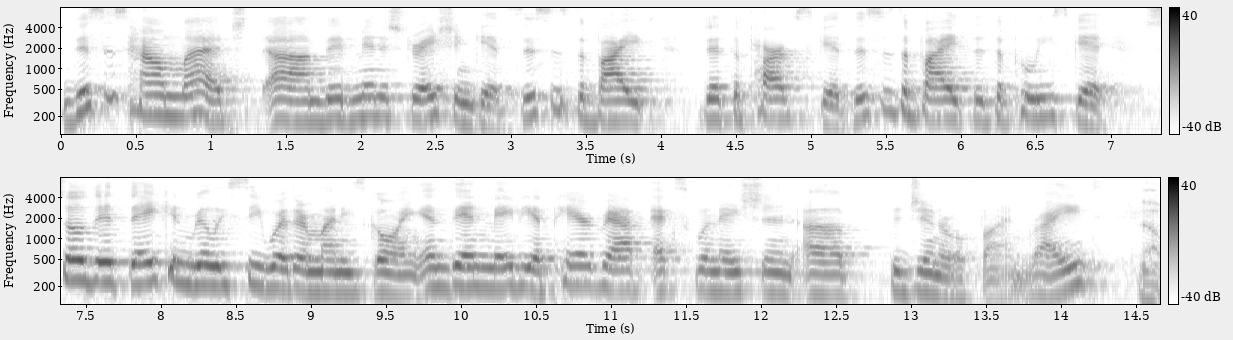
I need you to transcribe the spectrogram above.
this is how much um, the administration gets. This is the bite that the parks get. This is the bite that the police get, so that they can really see where their money's going. And then maybe a paragraph explanation of the general fund, right? Yeah.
